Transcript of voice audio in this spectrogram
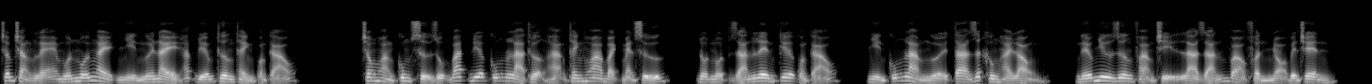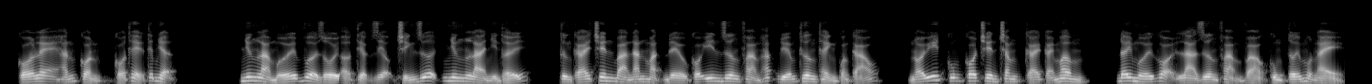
Châm chẳng lẽ muốn mỗi ngày nhìn ngươi này hắc điếm thương thành quảng cáo? Trong hoàng cung sử dụng bát đĩa cũng là thượng hạng thanh hoa bạch men sứ, đột ngột dán lên kia quảng cáo, nhìn cũng làm người ta rất không hài lòng, nếu như Dương Phàm chỉ là dán vào phần nhỏ bên trên, có lẽ hắn còn có thể tiếp nhận. Nhưng là mới vừa rồi ở tiệc rượu chính giữa nhưng là nhìn thấy, từng cái trên bàn ăn mặt đều có in Dương Phàm hắc điếm thương thành quảng cáo, nói ít cũng có trên trăm cái cái mâm, đây mới gọi là Dương Phàm vào cung tới một ngày,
